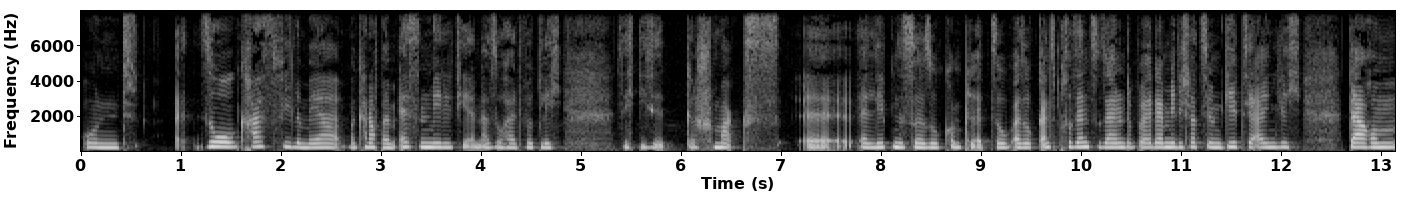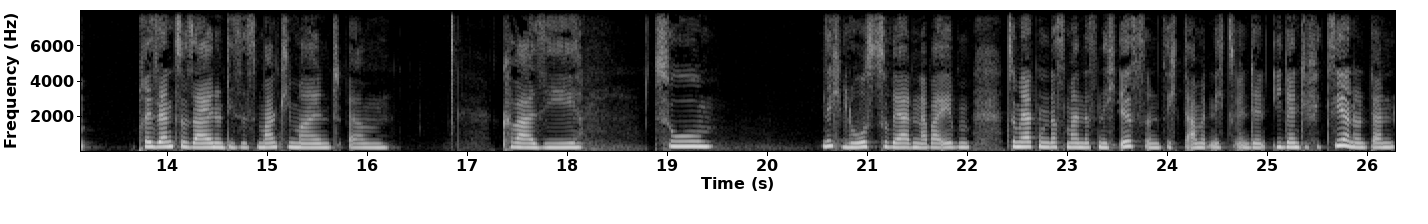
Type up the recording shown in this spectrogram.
und äh, so krass viele mehr. Man kann auch beim Essen meditieren, also halt wirklich sich diese Geschmackserlebnisse äh, so komplett so, also ganz präsent zu sein. Und bei der Meditation geht es ja eigentlich darum, präsent zu sein und dieses Monkey Mind ähm, quasi zu nicht loszuwerden, aber eben zu merken, dass man das nicht ist und sich damit nicht zu identifizieren und dann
